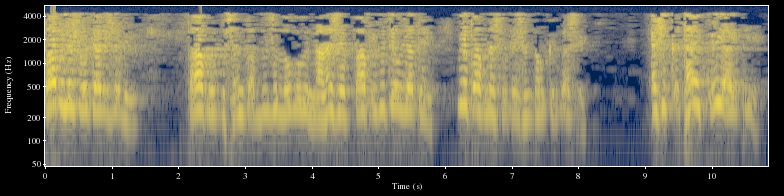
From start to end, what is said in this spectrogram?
पाप नष्ट होता है जिससे भी। पाप संत अब दूसरे लोगों में नहाने से पाप इकट्ठे हो जाते हैं। वे पाप नष्ट होते संतों की कृपा से। ऐसी कथाएँ कई आई थी।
